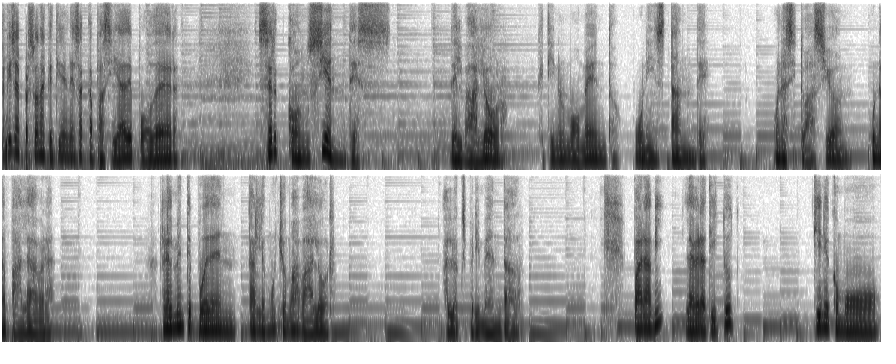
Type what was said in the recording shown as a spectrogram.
Aquellas personas que tienen esa capacidad de poder ser conscientes del valor que tiene un momento, un instante, una situación, una palabra, realmente pueden darle mucho más valor a lo experimentado. Para mí, la gratitud tiene como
